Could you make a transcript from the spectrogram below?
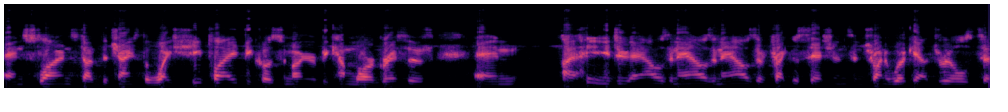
And Sloane started to change the way she played because Simona had become more aggressive. And I, you do hours and hours and hours of practice sessions and trying to work out drills to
